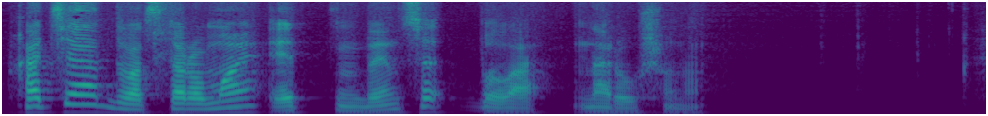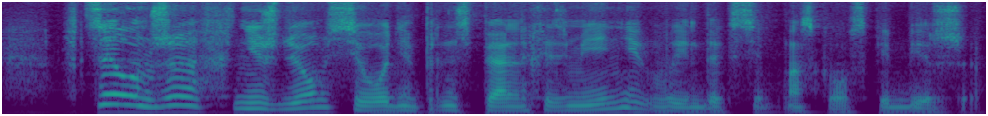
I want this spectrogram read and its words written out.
Хотя 22 мая эта тенденция была нарушена. В целом же не ждем сегодня принципиальных изменений в индексе московской биржи.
